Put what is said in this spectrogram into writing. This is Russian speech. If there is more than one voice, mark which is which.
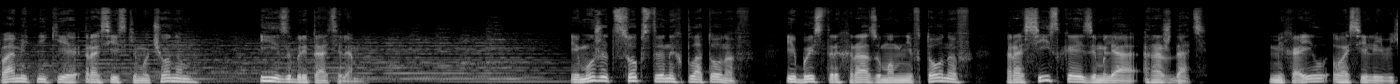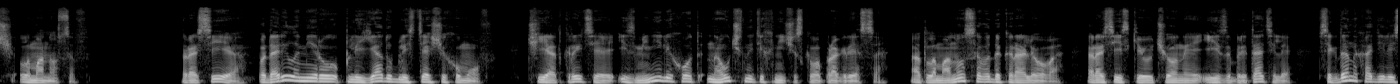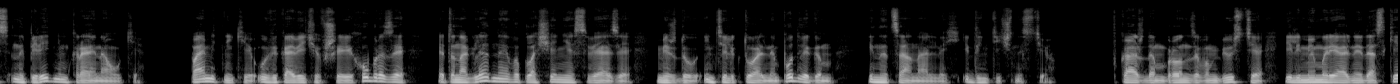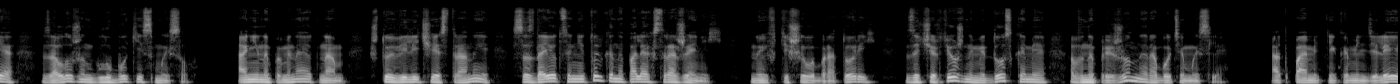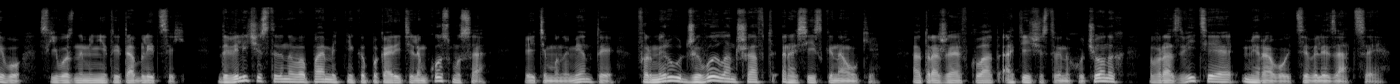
Speaker 1: Памятники российским ученым и изобретателям. И может собственных Платонов и быстрых разумом Нефтонов российская земля рождать. Михаил Васильевич Ломоносов. Россия подарила миру плеяду блестящих умов, чьи открытия изменили ход научно-технического прогресса. От Ломоносова до Королева российские ученые и изобретатели всегда находились на переднем крае науки. Памятники, увековечившие их образы, — это наглядное воплощение связи между интеллектуальным подвигом и национальной идентичностью. В каждом бронзовом бюсте или мемориальной доске заложен глубокий смысл. Они напоминают нам, что величие страны создается не только на полях сражений, но и в тиши лабораторий, за чертежными досками, в напряженной работе мысли. От памятника Менделееву с его знаменитой таблицей до величественного памятника покорителям космоса, эти монументы формируют живой ландшафт российской науки, отражая вклад отечественных ученых в развитие мировой цивилизации.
